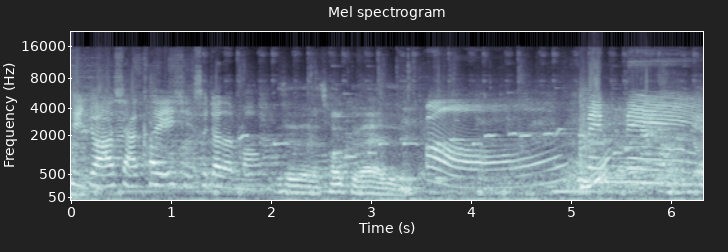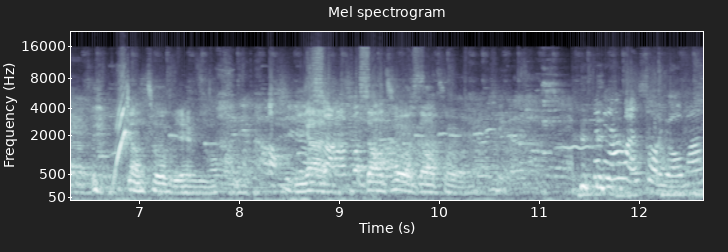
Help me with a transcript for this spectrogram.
就要下可以一起睡觉的猫。真的，超可爱的。哦，妹妹。叫错别人名字。哦，你看，叫错了，叫错。了。在跟他玩手游吗？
